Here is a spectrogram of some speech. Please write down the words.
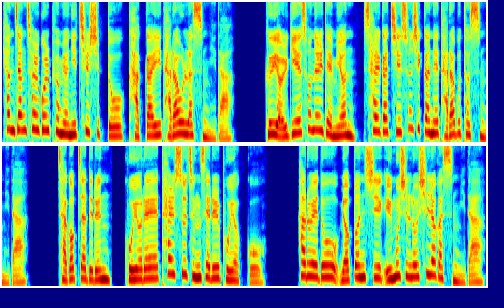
현장 철골 표면이 70도 가까이 달아올랐습니다. 그 열기에 손을 대면 살같이 순식간에 달아붙었습니다. 작업자들은 고열의 탈수 증세를 보였고, 하루에도 몇 번씩 의무실로 실려갔습니다.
